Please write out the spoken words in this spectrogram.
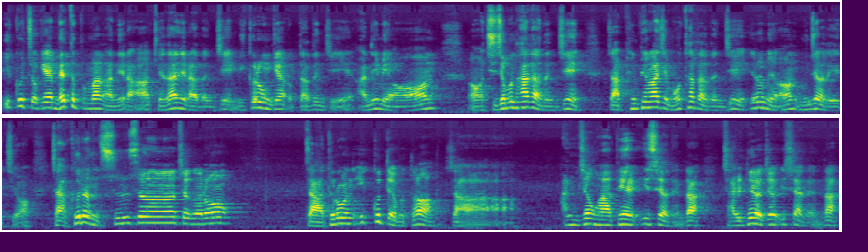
입구 쪽에 매트뿐만 아니라 계단이라든지 미끄러운 게 없다든지 아니면, 어, 지저분하다든지, 자, 평평하지 못하다든지 이러면 문제가 되겠지요. 자, 그런 순서적으로, 자, 들어온 입구 때부터, 자, 안정화되어 있어야 된다. 잘 되어져 있어야 된다.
